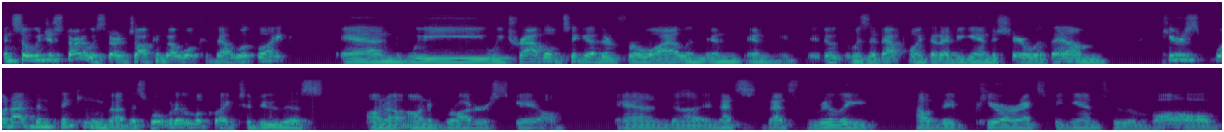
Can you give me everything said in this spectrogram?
and so we just started. We started talking about what could that look like. And we we traveled together for a while and and, and it was at that point that I began to share with them, here's what I've been thinking about this. What would it look like to do this on a on a broader scale? And uh, and that's that's really how the PeerRx began to evolve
